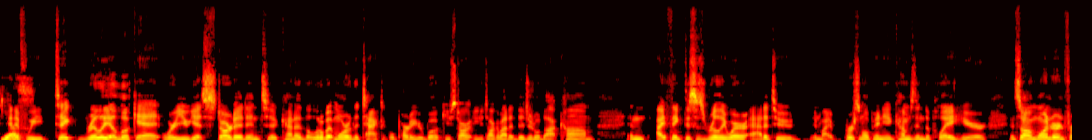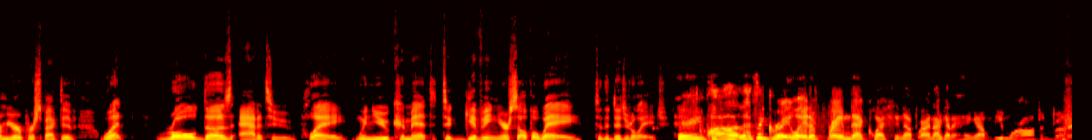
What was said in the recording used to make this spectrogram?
Yes. And if we take really a look at where you get started into kind of a little bit more of the tactical part of your book, you start, you talk about a digital.com. And I think this is really where attitude, in my personal opinion, comes into play here. And so I'm wondering from your perspective, what role does attitude play when you commit to giving yourself away to the digital age? Hey, wow, that's a great way to frame that question up, Ryan. I got to hang out with you more often, brother.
